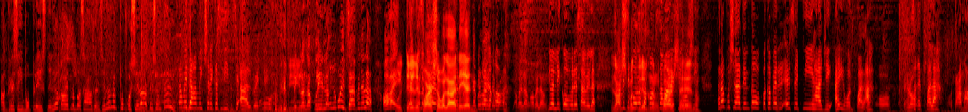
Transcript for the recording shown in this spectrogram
agresibo plays nila. Kahit nabasagan sila, nagpupush sila, Ate Chantel. Parang may damage rin kasi dito si Albert eh. Oh, Biglang na-clear lang yung wave, sabi nila. Okay. Ulti na ni Farsa, wala na yan. Never mind, never mind. Okay lang, okay lang. Glaliko mo na sabi nila. Mag-clear sa ng Farsa eh, no? Tara, push natin to. Pagka pero airsec ni Haji, ay, wag pala. Oh. Pero, Sakit pala. oh, tama.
